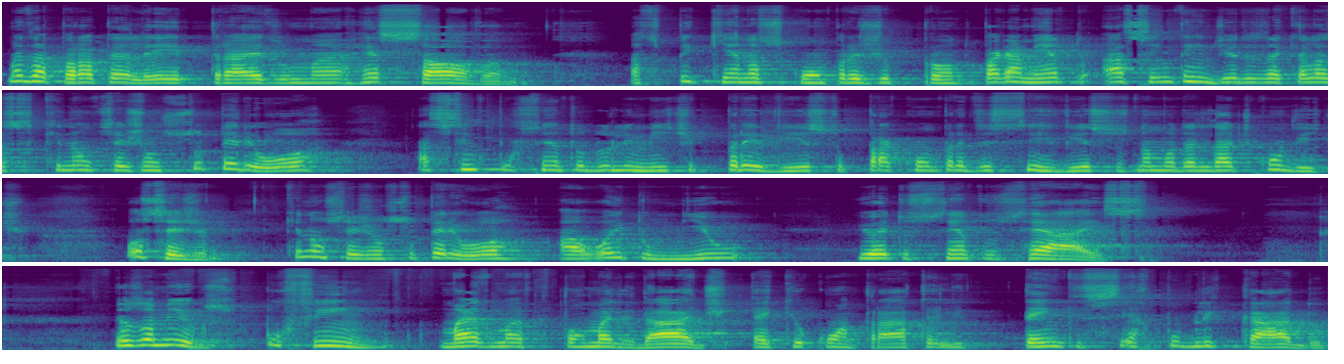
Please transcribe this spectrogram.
mas a própria lei traz uma ressalva. As pequenas compras de pronto pagamento, assim entendidas aquelas que não sejam superior a 5% do limite previsto para compra de serviços na modalidade de convite, ou seja, que não sejam superior a R$ 8.800. Meus amigos, por fim, mais uma formalidade é que o contrato ele tem que ser publicado.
